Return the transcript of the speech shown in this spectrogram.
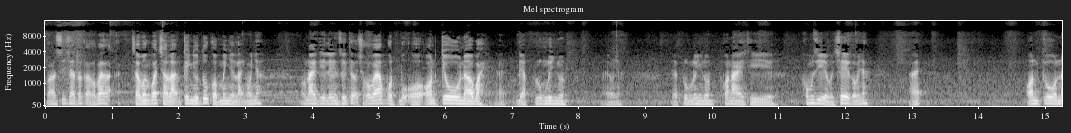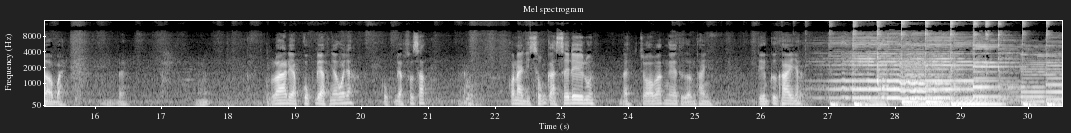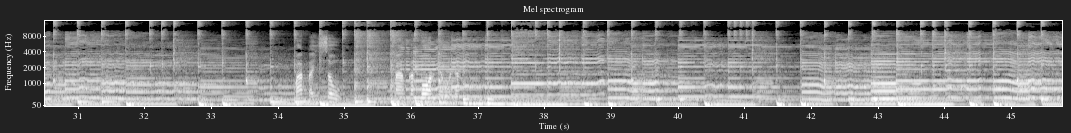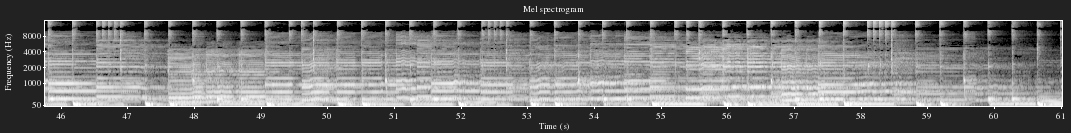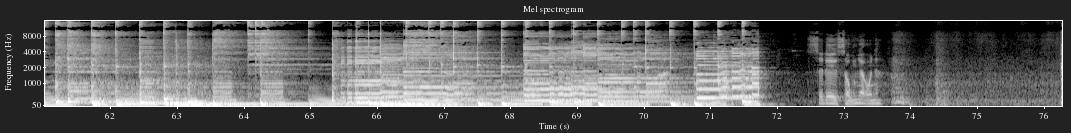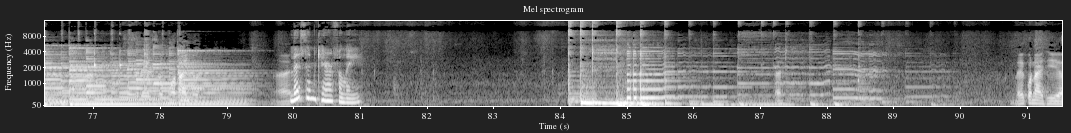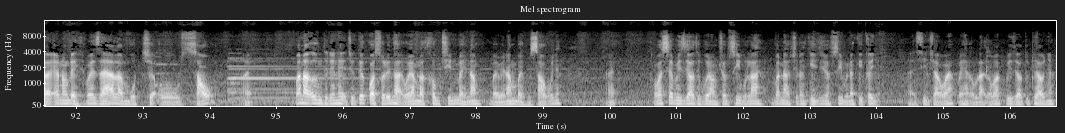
Và xin chào tất cả các bác ạ. Chào mừng các bác trở lại kênh youtube của Minh Nhật Lạnh các nhá. Nhé Hôm nay thì lên giới thiệu cho các bác một bộ Onkyo N7 Đấy, Đẹp lung linh luôn. Đấy các bác nhé Đẹp lung linh luôn. Con này thì không gì để mà chê các bác nhá. Đấy. Onkyo N7 Đây. Loa đẹp, cục đẹp nha các bác nhé Cục đẹp xuất sắc. Đấy. Con này thì sống cả CD luôn. Đây cho bác nghe thử âm thanh. Tiếng cực hay nhá. Bát đánh sâu màng carbon nha mọi người nhé CD sống nha các bác nhé CD sống con này luôn Đấy. Listen carefully. Đây. Đấy con này thì ờ, em đang để với giá là 1 triệu 6 Đấy. Bác nào ưng thì liên hệ trực tiếp qua số điện thoại của em là 0975 775 716 các bác nhé Đấy. Các bác xem video thì vui lòng cho em xin một like Bác nào chưa đăng ký thì cho em xin một đăng ký kênh Đấy, Xin chào các bác và hẹn gặp lại các bác video tiếp theo nhé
